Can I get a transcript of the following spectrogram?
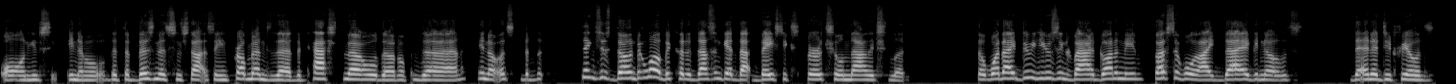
or you see, you know, with the business who start seeing problems, the the cash flow, the the you know, it's the things just don't do well because it doesn't get that basic spiritual nourishment. So what I do using Bio-Orgonomy, first of all, I diagnose the energy fields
